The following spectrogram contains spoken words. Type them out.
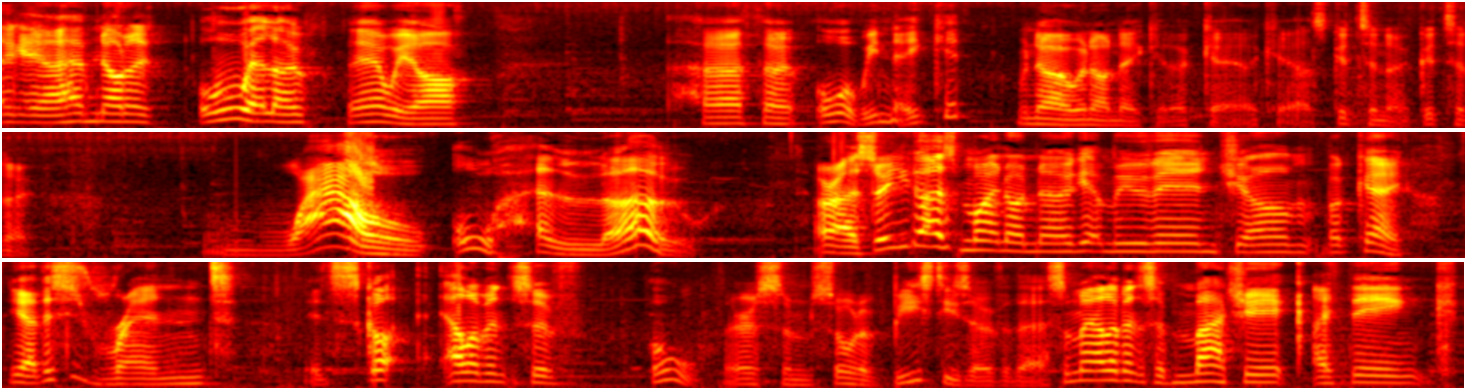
Okay, I have not a... Oh, hello. There we are. Hertho. Oh, are we naked? No, we're not naked. Okay, okay, that's good to know. Good to know. Wow! Oh, hello! Alright, so you guys might not know. Get moving, jump. Okay. Yeah, this is Rend. It's got elements of... Oh, there are some sort of beasties over there. Some elements of magic, I think.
